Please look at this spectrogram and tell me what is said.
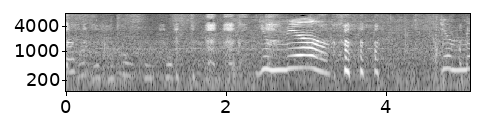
命！救命！救命！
